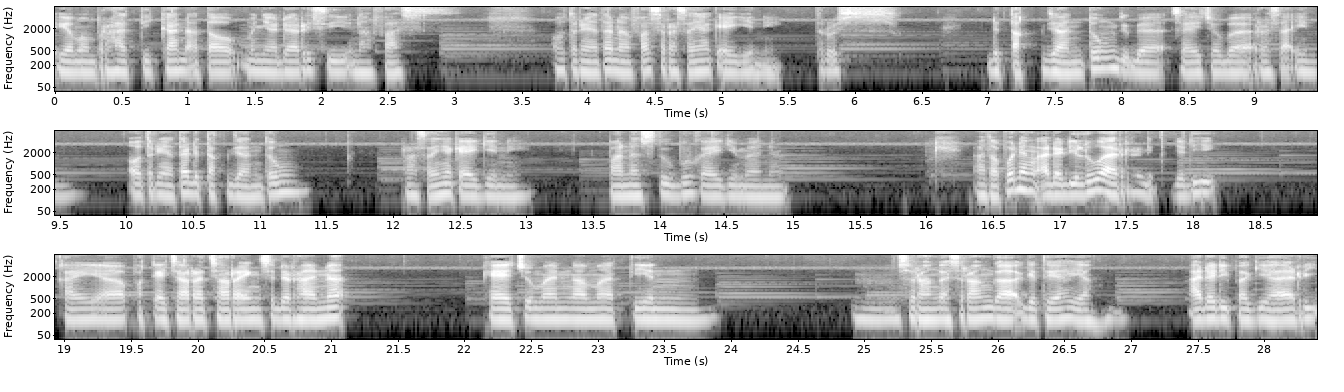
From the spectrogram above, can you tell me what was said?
ya memperhatikan atau menyadari si nafas. Oh ternyata nafas rasanya kayak gini. Terus detak jantung juga saya coba rasain. Oh ternyata detak jantung rasanya kayak gini. Panas tubuh kayak gimana. Ataupun yang ada di luar gitu. Jadi kayak pakai cara-cara yang sederhana. Kayak cuman ngamatin hmm, serangga-serangga gitu ya yang ada di pagi hari.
